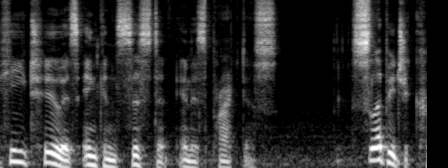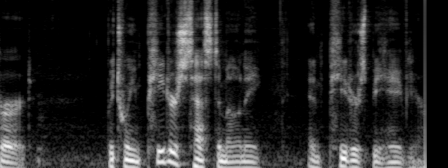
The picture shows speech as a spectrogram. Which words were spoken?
he too is inconsistent in his practice. Slippage occurred between Peter's testimony and Peter's behavior.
